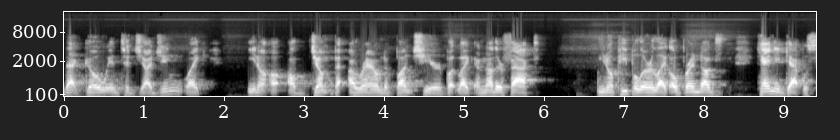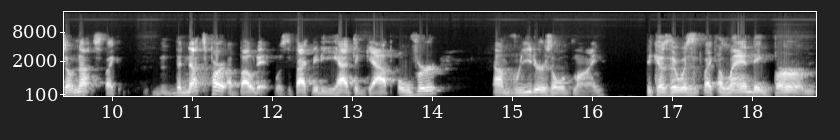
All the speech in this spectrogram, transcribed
that go into judging. Like, you know, I'll, I'll jump around a bunch here, but like another fact, you know, people are like, oh, Brendog's Canyon Gap was so nuts. Like, the nuts part about it was the fact that he had to gap over um, Rheeder's old line because there was like a landing berm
